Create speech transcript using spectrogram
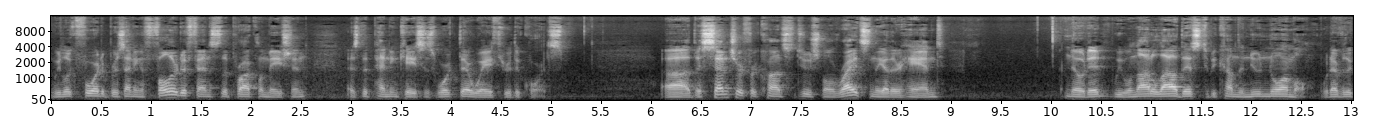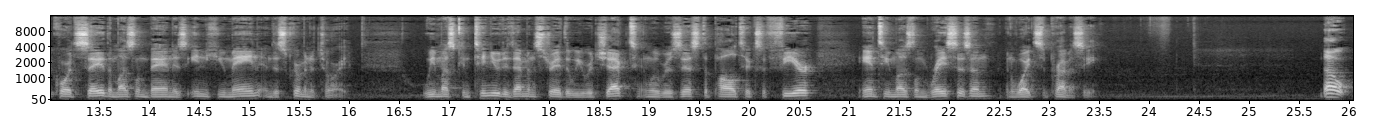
We look forward to presenting a fuller defense of the proclamation as the pending cases work their way through the courts. Uh, the Center for Constitutional Rights, on the other hand, noted, we will not allow this to become the new normal. Whatever the courts say, the Muslim ban is inhumane and discriminatory. We must continue to demonstrate that we reject and will resist the politics of fear, anti Muslim racism, and white supremacy. Now,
